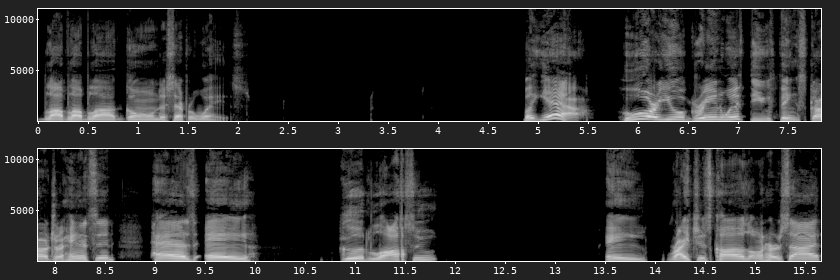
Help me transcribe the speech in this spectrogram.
Blah blah blah. Go on their separate ways. But yeah, who are you agreeing with? Do you think Scarlett Johansson has a good lawsuit, a righteous cause on her side?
